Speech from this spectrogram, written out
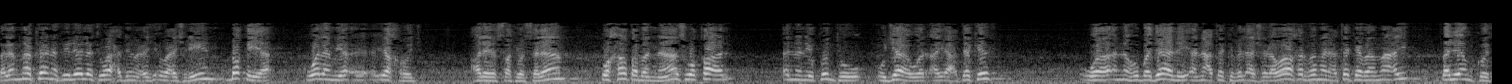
فلما كان في ليلة واحد وعشرين بقي ولم يخرج عليه الصلاة والسلام وخاطب الناس وقال أنني كنت أجاور أي أعتكف وأنه بدالي أن أعتكف العشر الأواخر فمن اعتكف معي فليمكث.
